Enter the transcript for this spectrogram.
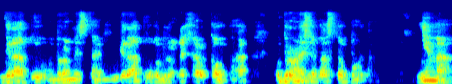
Gradu, obronę Stalingradu, obronę Charkowa, obronę Sewastopola. Nie ma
